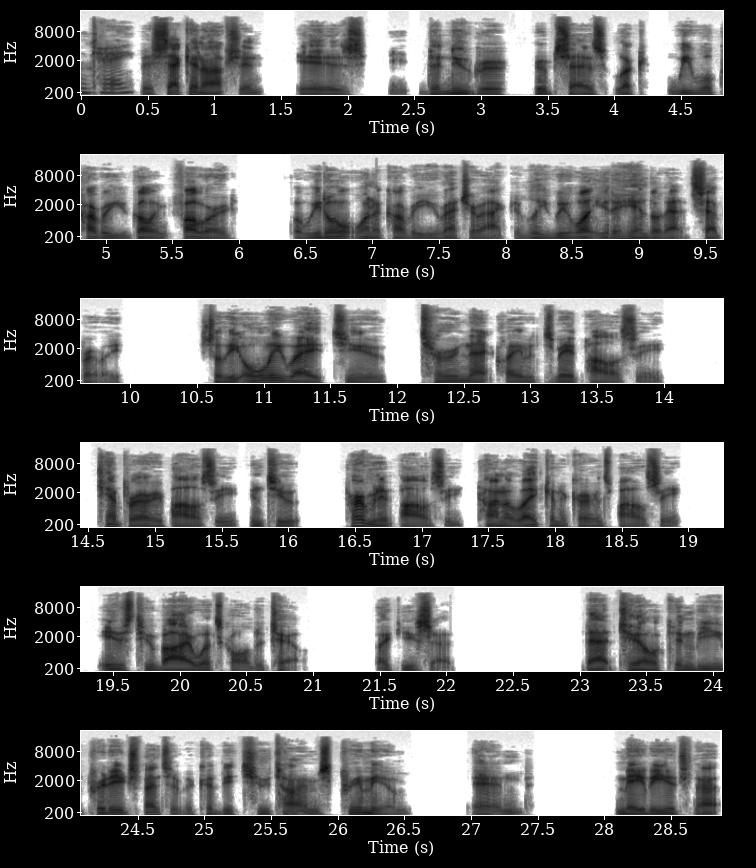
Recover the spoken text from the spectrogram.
Okay. The second option is the new group, group says, look, we will cover you going forward, but we don't want to cover you retroactively. We want you to handle that separately. So the only way to turn that claims made policy, temporary policy, into permanent policy, kind of like an occurrence policy, is to buy what's called a tail, like you said. That tail can be pretty expensive. It could be two times premium. And maybe it's not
